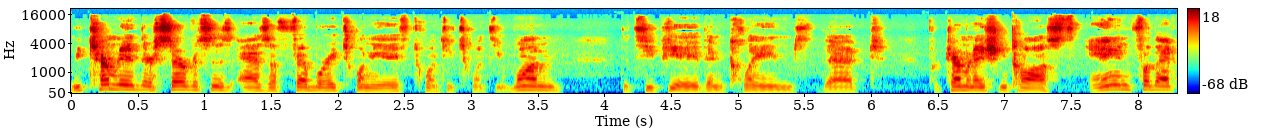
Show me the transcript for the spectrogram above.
We terminated their services as of February 28, 2021. The TPA then claimed that for termination costs and for that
